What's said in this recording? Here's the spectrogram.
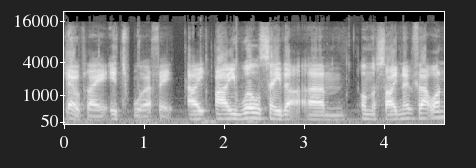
go play it. It's worth it. I I will say that um, on the side note for that one,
